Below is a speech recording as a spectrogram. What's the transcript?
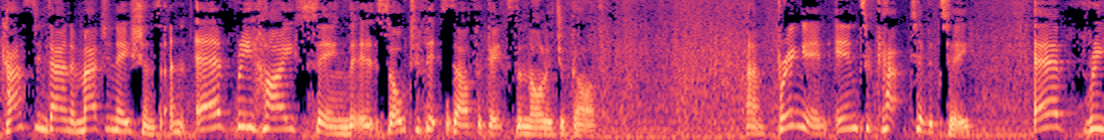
Casting down imaginations and every high thing that exalteth itself against the knowledge of God and bringing into captivity every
